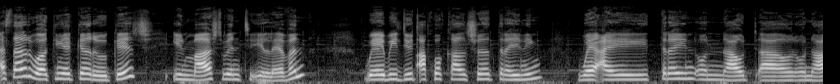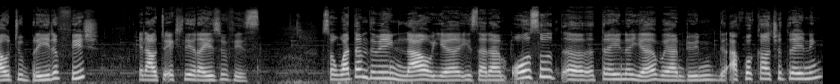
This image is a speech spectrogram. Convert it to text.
I started working at Karoo Catch in March 2011, where we did aquaculture training, where I trained on how, uh, on how to breed a fish and how to actually raise a fish. So what I'm doing now here is that I'm also a trainer here, where I'm doing the aquaculture training,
